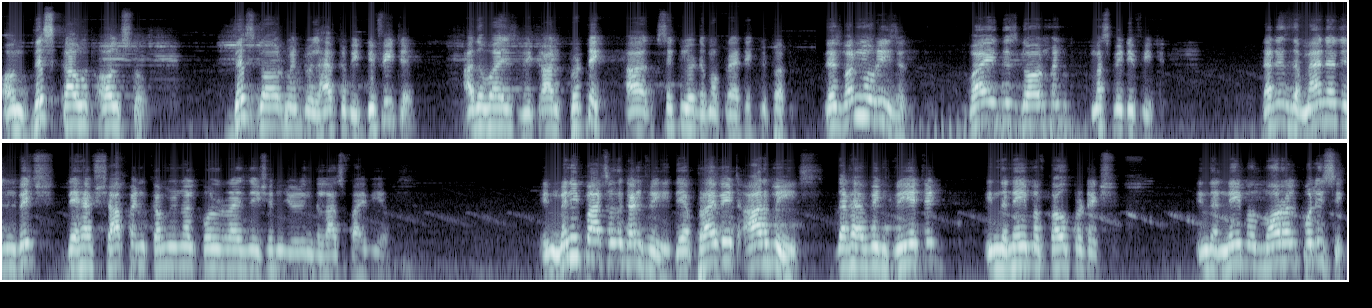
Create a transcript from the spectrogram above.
on this count also, this government will have to be defeated Otherwise, we can't protect our secular democratic republic. There's one more reason why this government must be defeated. That is the manner in which they have sharpened communal polarization during the last five years. In many parts of the country, there are private armies that have been created in the name of cow protection, in the name of moral policing,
